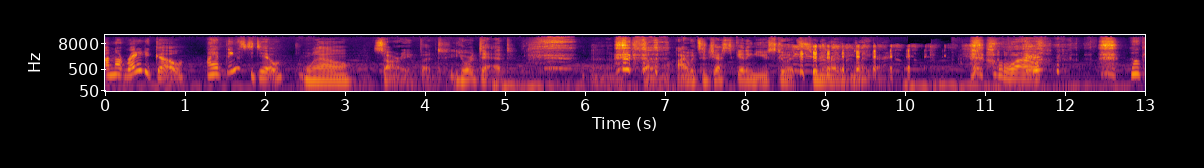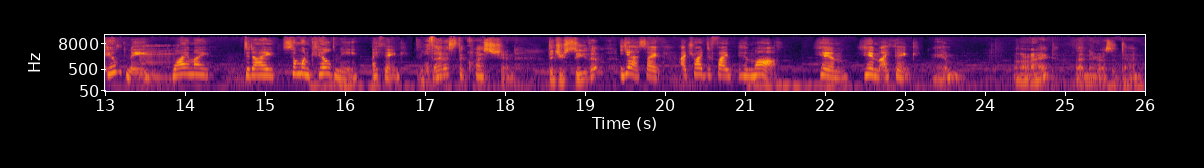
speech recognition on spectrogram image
I'm not ready to go. I have things to do. Well, sorry, but you're dead. Um, so I would suggest getting used to it sooner rather than later. wow. Who killed me? Why am I? Did I? Someone killed me. I think. Well, that is the question. Did you see them? Yes, I. I tried to fight him off. Him. Him. I think. Him? All right, that narrows it down.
